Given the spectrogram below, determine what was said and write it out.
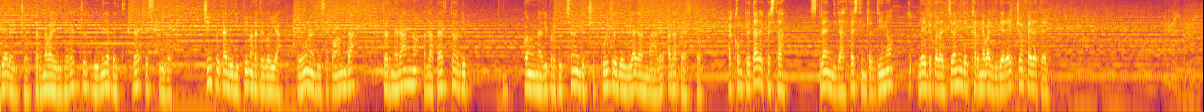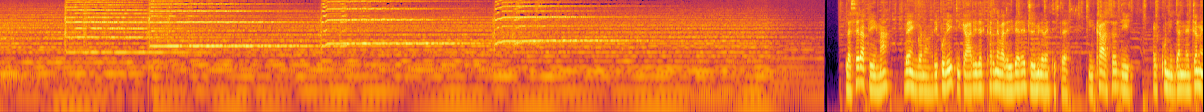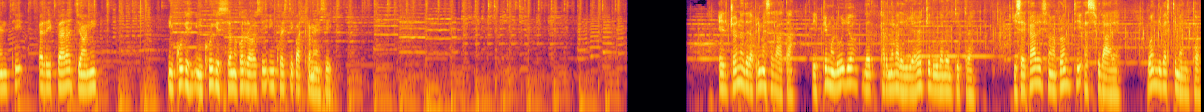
Viareggio, Carnevale di Viareggio 2023 estivo. 5 carri di prima categoria e uno di seconda torneranno all'aperto rip- con una riproduzione del circuito dei viali al mare all'aperto. A completare questa splendida festa in giardino, le decorazioni del Carnevale di Viareggio fai da te. La sera prima vengono ripuliti i carri del Carnevale di Viareggio 2023 in caso di alcuni danneggiamenti per riparazioni in cui, in cui si sono corrosi in questi quattro mesi. È il giorno della prima serata, il primo luglio del Carnevale di Viareggio 2023. I sei carri sono pronti a sfilare. Buon divertimento!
